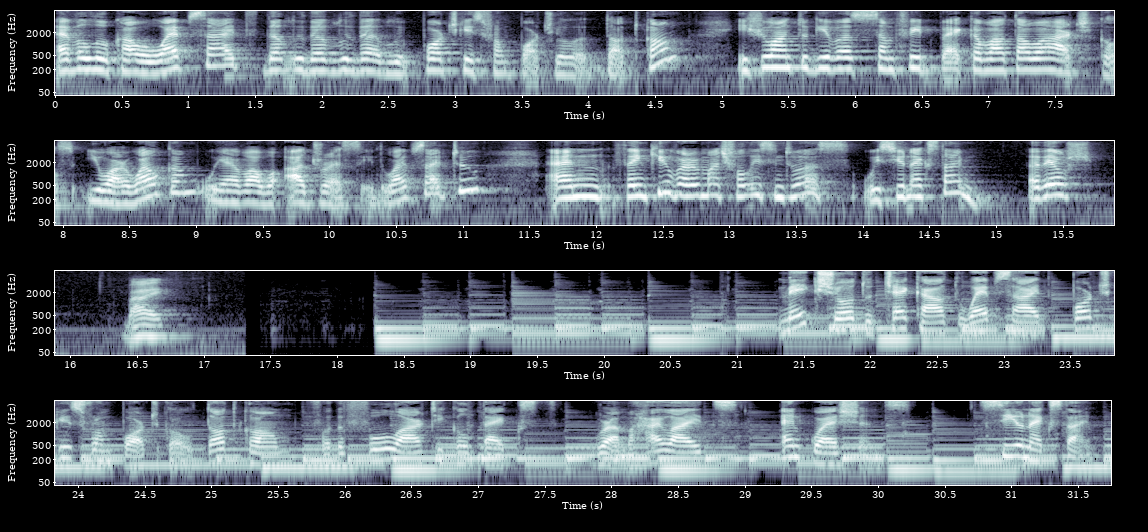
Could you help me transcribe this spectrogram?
have a look our website www.portuguesefromportugal.com. If you want to give us some feedback about our articles, you are welcome. We have our address in the website too. And thank you very much for listening to us. We see you next time. Adeus. Bye. Make sure to check out the website PortugueseFromPortugal.com for the full article text, grammar highlights, and questions. See you next time.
